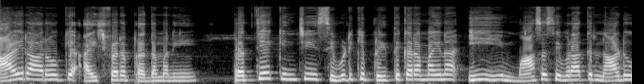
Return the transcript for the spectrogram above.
ఆయురారోగ్య ఐశ్వర్యప్రదమని ప్రత్యేకించి శివుడికి ప్రీతికరమైన ఈ మాస శివరాత్రి నాడు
